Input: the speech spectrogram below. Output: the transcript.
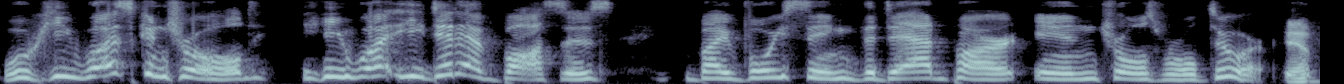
well, he was controlled. He what he did have bosses by voicing the dad part in Trolls World Tour. Yep.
